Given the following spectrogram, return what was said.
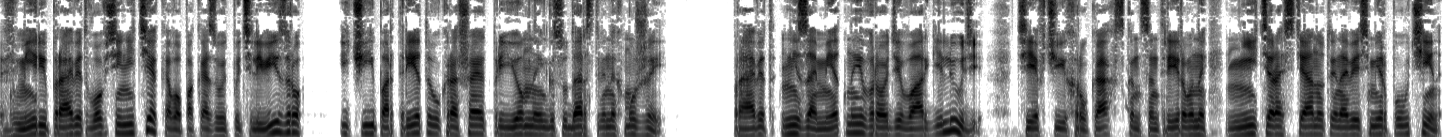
В мире правят вовсе не те, кого показывают по телевизору и чьи портреты украшают приемные государственных мужей. Правят незаметные вроде варги люди, те, в чьих руках сконцентрированы нити, растянутые на весь мир паутины.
